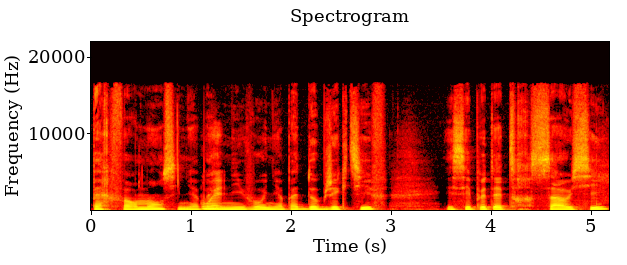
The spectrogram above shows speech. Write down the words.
performance, il n'y a pas de niveau, il n'y a pas d'objectif. Et c'est peut-être ça aussi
